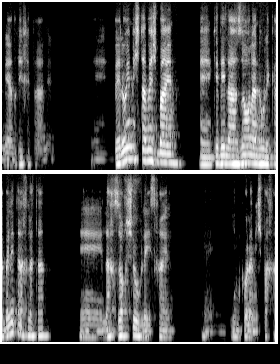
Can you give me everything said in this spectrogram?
להדריך את ההלל. ואלוהים משתמש בהם כדי לעזור לנו לקבל את ההחלטה לחזור שוב לישראל עם כל המשפחה.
